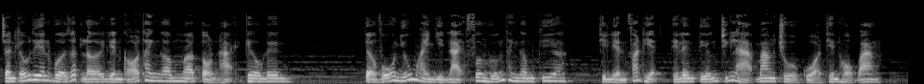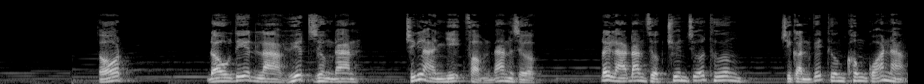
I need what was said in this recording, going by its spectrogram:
Trần Kiều Thiên vừa dứt lời liền có thanh âm ờ, tổn hại kêu lên. Tiểu Vũ nhíu mày nhìn lại phương hướng thanh âm kia thì liền phát hiện thì lên tiếng chính là bang chủ của Thiên Hổ Bang. "Tốt. Đầu tiên là huyết dương đan, chính là nhị phẩm đan dược. Đây là đan dược chuyên chữa thương, chỉ cần vết thương không quá nặng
